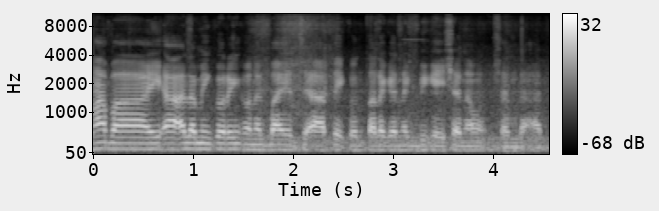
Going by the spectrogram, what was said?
Bye-bye. Aalamin ko rin kung nagbayad si ate kung talaga nagbigay siya ng isang daan.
